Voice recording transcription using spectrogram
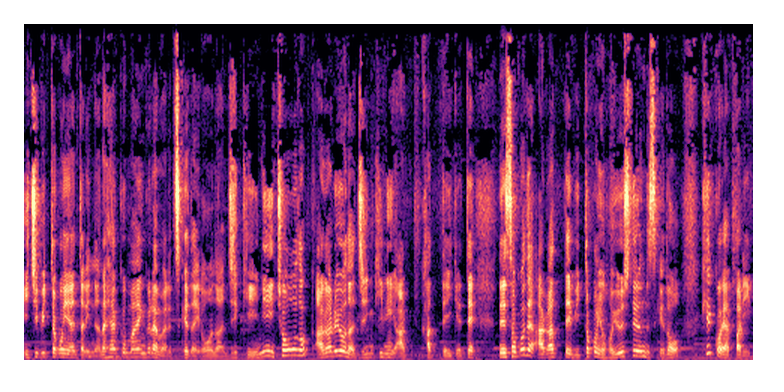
1ビットコインあたり700万円ぐらいまでつけたような時期にちょうど上がるような時期にあ買っていけてでそこで上がってビットコインを保有してるんですけど結構やっぱり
